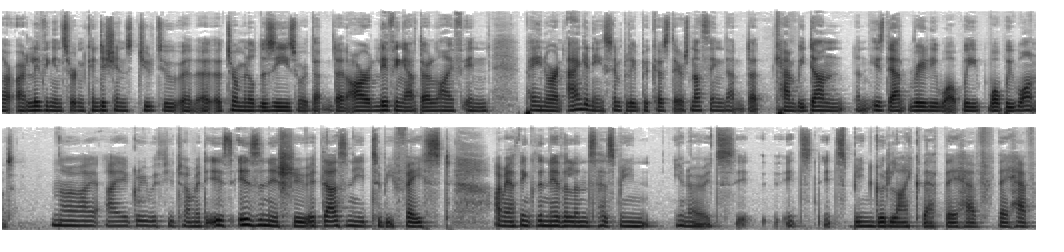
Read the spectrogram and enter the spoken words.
are living in certain conditions due to a, a- a terminal disease or that, that are living out their life in pain or in agony simply because there's nothing that, that can be done. And is that really what we what we want No, I, I agree with you, Tom. It is is an issue. It does need to be faced. I mean, I think the Netherlands has been, you know, it's it, it's it's been good like that. They have they have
